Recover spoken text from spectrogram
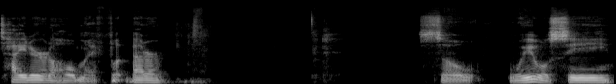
tighter to hold my foot better. So we will see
